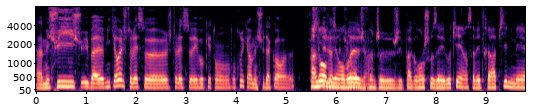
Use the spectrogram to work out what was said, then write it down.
Euh, mais je suis, je suis, bah, Mikael, je te laisse, euh, je te laisse évoquer ton, ton truc, hein, mais je suis d'accord. Euh, ah non, mais en vrai, j'ai pas grand chose à évoquer, hein, ça va être très rapide, mais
